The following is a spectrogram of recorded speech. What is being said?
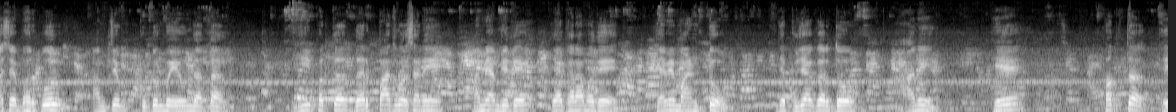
असे भरपूर आमचे कुटुंब येऊन जातात. ही फक्त दर पाच वर्षाने आम्ही आमच्या इथे या घरामध्ये हे आम्ही मांडतो जे पूजा करतो. आणि हे फक्त हे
